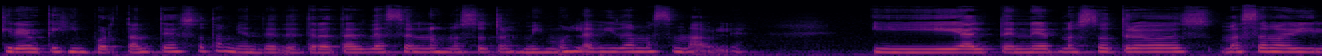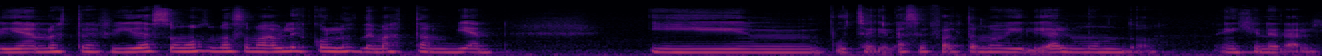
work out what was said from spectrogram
creo que es importante eso también, de, tratar de hacernos nosotros mismos la vida más amable. Y al tener nosotros más amabilidad en nuestras vidas, somos más amables con los demás también. Y mm, pucha, que le hace falta amabilidad al mundo en general.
